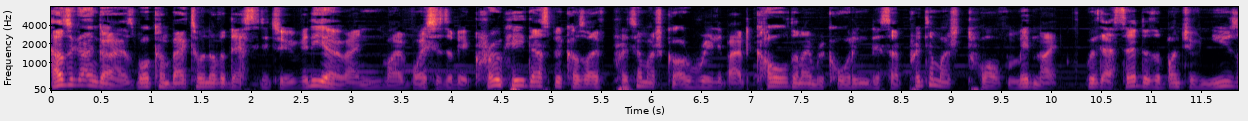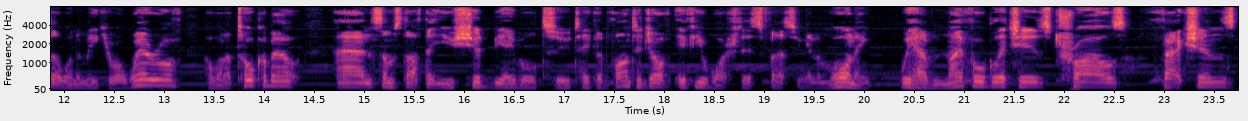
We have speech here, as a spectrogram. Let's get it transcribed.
How's it going guys? Welcome back to another Destiny 2 video and my voice is a bit croaky, that's because I've pretty much got a really bad cold and I'm recording this at pretty much 12 midnight. With that said, there's a bunch of news I want to make you aware of, I want to talk about, and some stuff that you should be able to take advantage of if you watch this first thing in the morning. We have Nightfall glitches, trials, factions,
